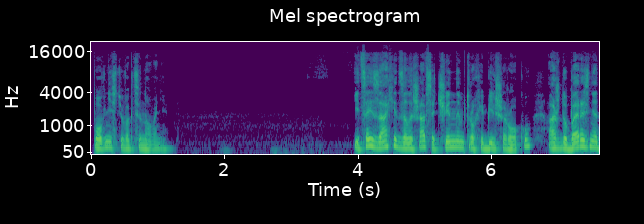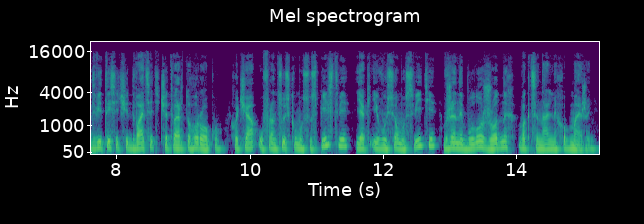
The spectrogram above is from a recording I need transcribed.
повністю вакциновані. І цей захід залишався чинним трохи більше року, аж до березня 2024 року, хоча у французькому суспільстві, як і в усьому світі, вже не було жодних вакцинальних обмежень.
